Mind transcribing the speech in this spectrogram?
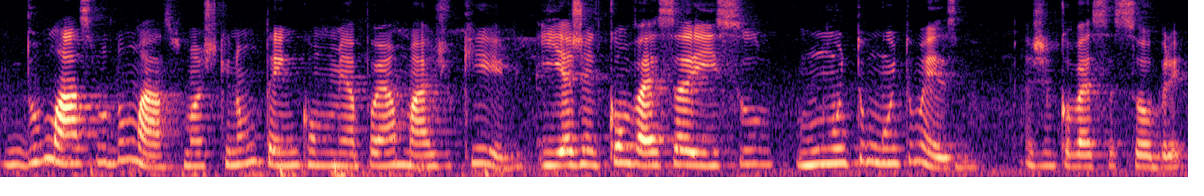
do máximo, do máximo. Acho que não tem como me apoiar mais do que ele. E a gente conversa isso muito, muito mesmo. A gente conversa sobre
